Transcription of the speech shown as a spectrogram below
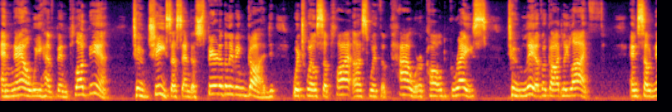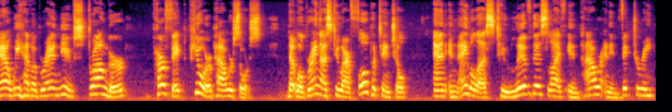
And now we have been plugged in to Jesus and the Spirit of the living God, which will supply us with a power called grace to live a godly life. And so now we have a brand new, stronger, perfect, pure power source that will bring us to our full potential and enable us to live this life in power and in victory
